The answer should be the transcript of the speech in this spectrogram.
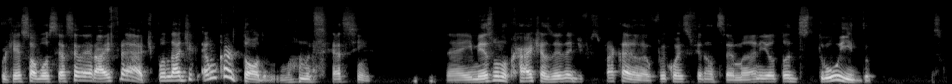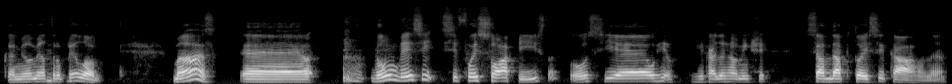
porque é só você acelerar e frear. Tipo, andar de. É um cartódromo, vamos dizer assim. Né? E mesmo no kart, às vezes é difícil pra caramba. Eu fui com esse final de semana e eu tô destruído. O caminhão me atropelou. Mas, é, vamos ver se, se foi só a pista ou se é o Ricardo realmente se adaptou a esse carro, né?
